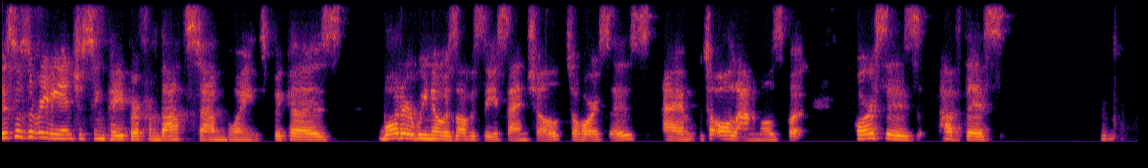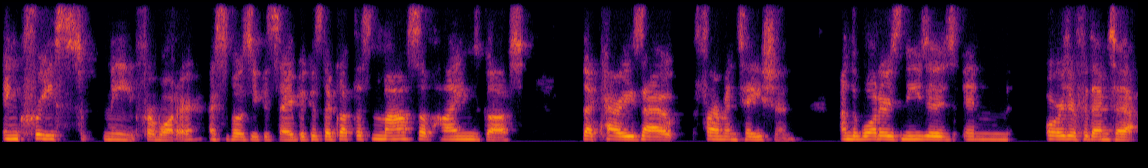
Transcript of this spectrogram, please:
this was a really interesting paper from that standpoint because water we know is obviously essential to horses, um, to all animals, but horses have this increased need for water, I suppose you could say, because they've got this massive hind gut that carries out fermentation, and the water is needed in order for them to,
